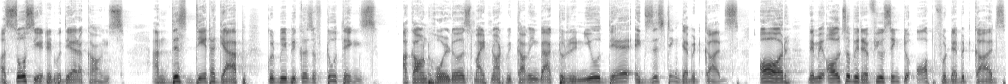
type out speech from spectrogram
associated with their accounts. And this data gap could be because of two things. Account holders might not be coming back to renew their existing debit cards, or they may also be refusing to opt for debit cards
